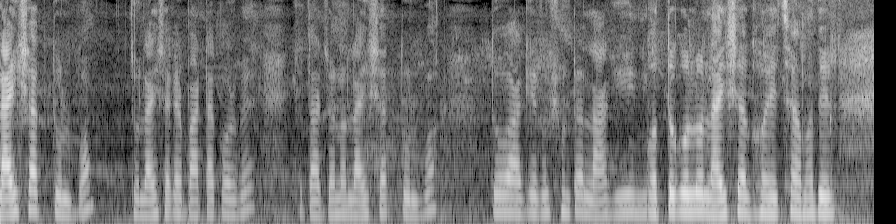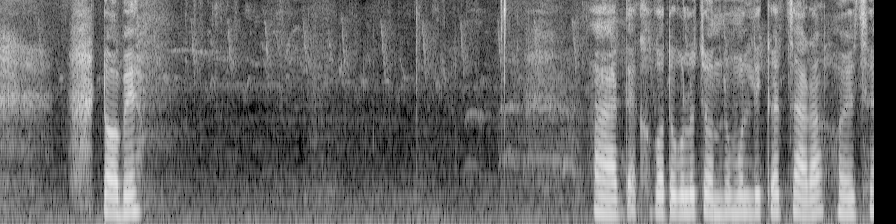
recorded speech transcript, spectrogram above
লাই শাক তুলবো। তো লাই শাকের বাটা করবে, তো তার জন্য লাই শাক তুলবো। তো আগে রসুনটা লাগিয়ে নিই কতগুলো লাই শাক হয়েছে আমাদের টবে? আর দেখো কতগুলো চন্দ্রমল্লিকার চারা হয়েছে।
